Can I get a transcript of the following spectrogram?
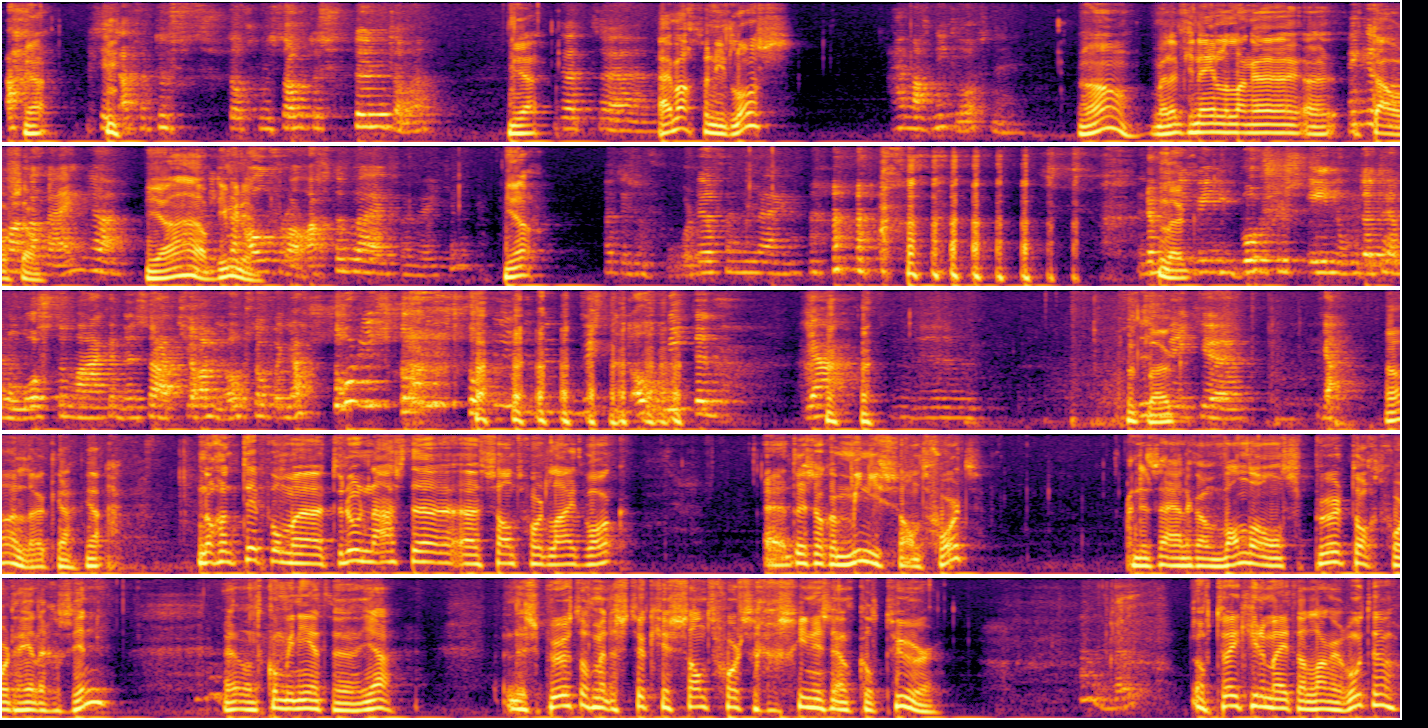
En Ja. ik zit af en toe s- toch zo te stuntelen. ja. Dat, eh, Hij mag toch niet los? hij mag niet los, nee. Oh, maar dan heb je een hele lange eh, Ik heb touw of zo. lange lijn, ja. Ja, op die kan manier. overal achterblijven, weet je. Ja. Dat is een voordeel van die lijnen. en dan moet je weer die bosjes in om dat helemaal los te maken. En dan staat Johnny ook zo van, ja, sorry, sorry, sorry. ik wist het ook niet. En, ja, eh, Dat het is leuk. een beetje. Oh, leuk, ja. ja. Nog een tip om eh, te doen naast de eh Zandvoort Lightwalk. Eh, er is ook een mini-Zandvoort. En dat is eigenlijk een wandel-speurtocht voor het hele gezin. Want het combineert ja, de speurtocht met een stukje Zandvoortse geschiedenis en cultuur. Op twee kilometer lange route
